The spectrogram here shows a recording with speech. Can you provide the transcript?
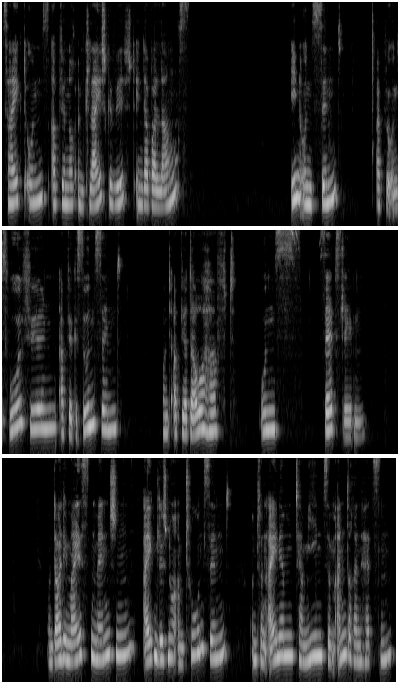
zeigt uns, ob wir noch im Gleichgewicht, in der Balance in uns sind, ob wir uns wohlfühlen, ob wir gesund sind und ob wir dauerhaft uns selbst leben. Und da die meisten Menschen eigentlich nur am Tun sind und von einem Termin zum anderen hetzen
